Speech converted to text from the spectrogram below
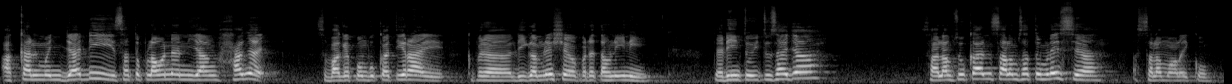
akan menjadi satu perlawanan yang hangat sebagai pembuka tirai kepada Liga Malaysia pada tahun ini. Jadi untuk itu saja. Salam sukan, salam satu Malaysia. Assalamualaikum.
